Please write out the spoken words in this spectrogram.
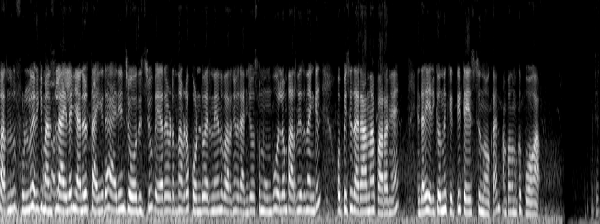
പറഞ്ഞത് ഫുള്ളും എനിക്ക് മനസ്സിലായില്ല. ഞാനൊരു തൈയുടെ കാര്യം ചോദിച്ചു. വേറെ എവിടെ നിന്ന് അവിടെ കൊണ്ടുവരണേന്ന് പറഞ്ഞു. ഒരു അഞ്ചു ദിവസം മുമ്പ് വല്ലതും പറഞ്ഞിരുന്നെങ്കിൽ ഒപ്പിച്ച് തരാന്നാ പറഞ്ഞേ. എന്തായാലും എനിക്കൊന്ന് കിട്ടി ടേസ്റ്റ് നോക്കാൻ. അപ്പോൾ നമുക്ക് പോകാം. ഇത്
